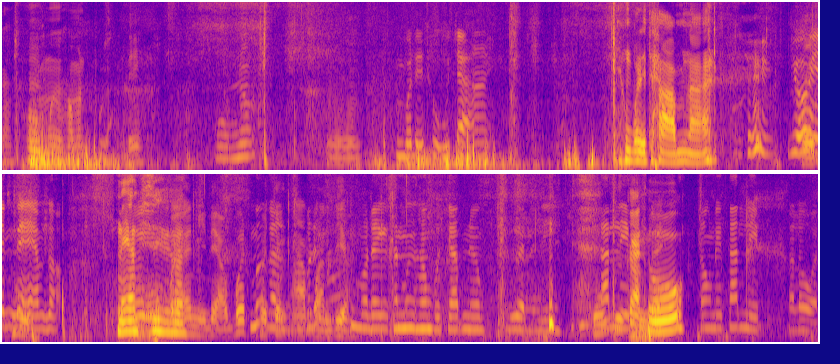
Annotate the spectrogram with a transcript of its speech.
การโผมือเขามันเปื่อนเด้บุญเนาะเออบ่ได้ถูจ้าอ้ายยังบ่ได้ถามนะโยเห็นแหนมเนาะแนมเสือไปอันนี้เดี๋ยวเบิดมืไปอกัจังอาบวันเดียวบ่ได้คันมือห้ามบ่จับเนื้อเลือดอันนี้ ทูคือกันทูต้องได้ตัดเล็บตลอด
